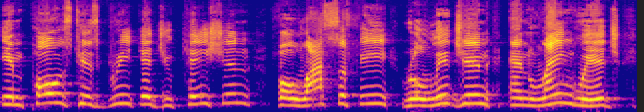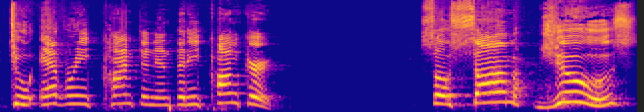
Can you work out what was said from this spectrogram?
imposed his Greek education, philosophy, religion, and language to every continent that he conquered. So some Jews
